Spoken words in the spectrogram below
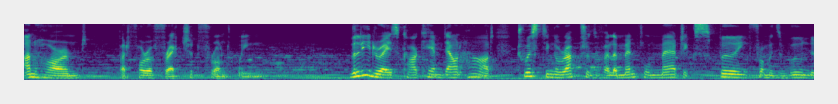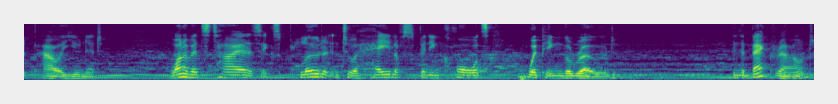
unharmed but for a fractured front wing. The lead race car came down hard, twisting eruptions of elemental magic spewing from its wounded power unit. One of its tires exploded into a hail of spinning cords, whipping the road. In the background,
